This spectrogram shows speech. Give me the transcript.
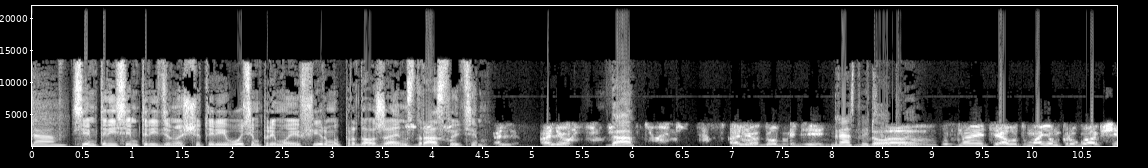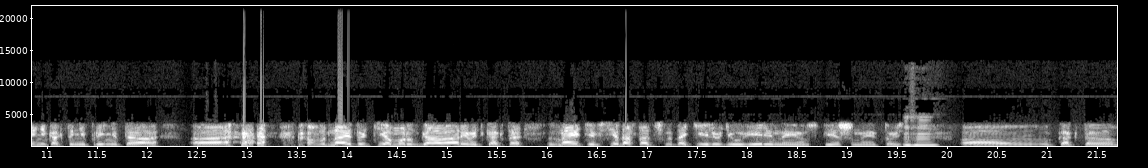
Да. 7373948, прямой эфир, мы продолжаем. Здравствуйте. Алло. Да, Алло, добрый день. Здравствуйте. Добрый. А, вы знаете, а вот в моем кругу общения как-то не принято а, вот на эту тему разговаривать. Как-то, знаете, все достаточно такие люди уверенные, успешные. То есть Мгм. а, как-то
